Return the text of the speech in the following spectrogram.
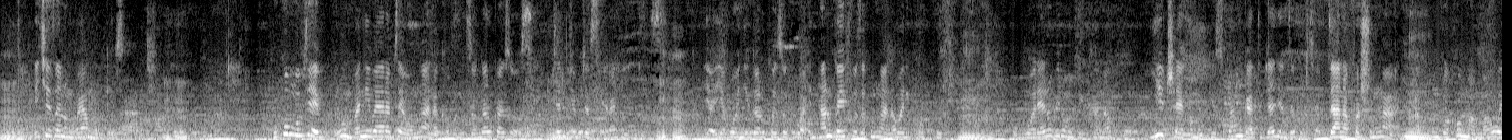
Mm. icyiza numva yamubwiza. Ukuri Mhm. Kuko umubyeyi urumva niba yarabyaye uwo mwana akabona izo ngaruka zose ibyo ari byo byose yarahindutse. Mhm. Ya- yabonye ingaruka zo kuba nta nubwo yifuza ko umwana we ariko akura Mm. ubwo rero birumvikana ko yicaye akamubwiza ukambwira ati byagenze gutya byanafasha umwana. Mm. akumva ko mama we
